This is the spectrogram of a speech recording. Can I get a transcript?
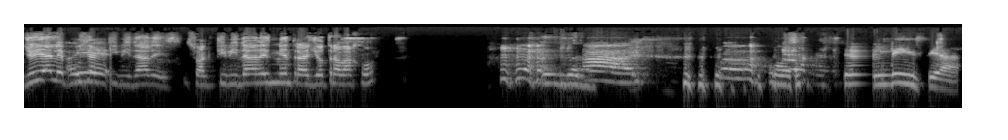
Yo ya le puse Oye. actividades. Su actividad es mientras yo trabajo. Ay. Qué delicia.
